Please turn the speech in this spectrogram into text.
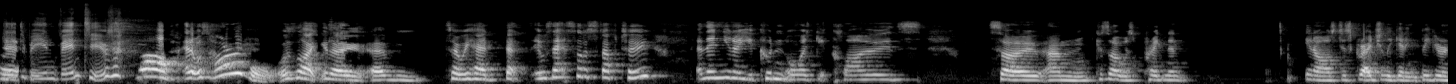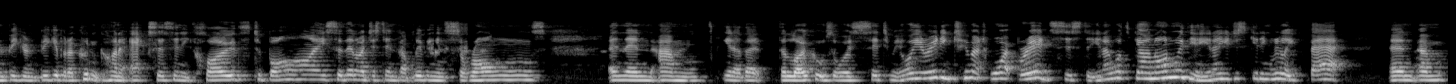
uh, had to be inventive. Oh, and it was horrible. It was like you know. Um, so we had that. It was that sort of stuff too, and then you know you couldn't always get clothes. So because um, I was pregnant, you know, I was just gradually getting bigger and bigger and bigger, but I couldn't kind of access any clothes to buy. So then I just ended up living in sarongs. And then, um, you know, the, the locals always said to me, Oh, you're eating too much white bread, sister. You know, what's going on with you? You know, you're just getting really fat. And, um,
